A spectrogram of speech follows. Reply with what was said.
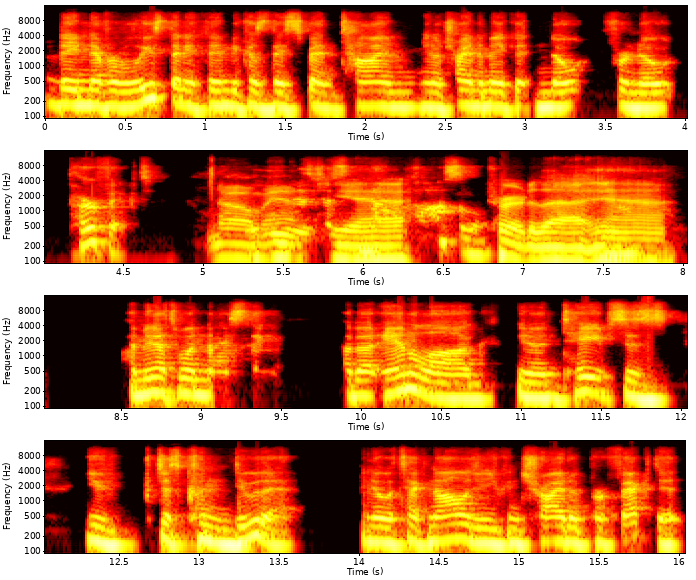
they never released anything because they spent time you know trying to make it note for note perfect Oh man, it's just Yeah. not possible Heard of that, yeah. I mean, that's one nice thing about analog, you know, and tapes is you just couldn't do that. You know, with technology, you can try to perfect it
